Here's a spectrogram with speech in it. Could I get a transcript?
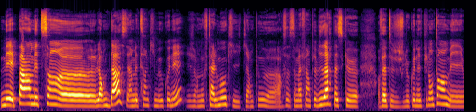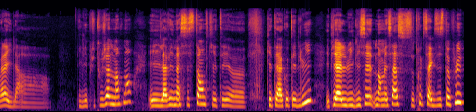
mais pas un médecin euh, lambda, c'est un médecin qui me connaît. J'ai un ophtalmo qui, est un peu... euh, alors ça, m'a fait un peu bizarre parce que, en fait, je le connais depuis longtemps, mais voilà, il a... Il est plus tout jeune maintenant et il avait une assistante qui était, euh, qui était à côté de lui et puis elle lui glissait non mais ça ce truc ça n'existe plus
